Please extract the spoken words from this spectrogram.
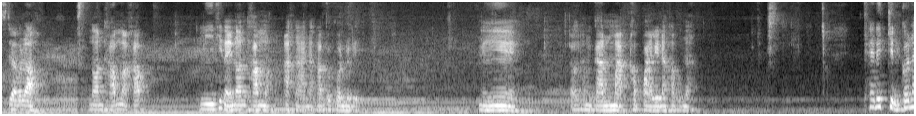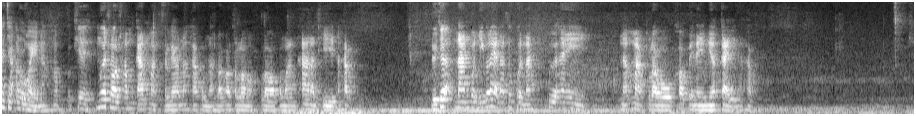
เสียเวลานอนทำอะครับ มีที่ไหนนอนทำอะอาหารนะครับ ทุกคนดูดินี่ แล้วทำการหมักเข้าไปเลยนะครับผมนะ แค่ได้กลิ่นก็น่าจะอร่อยนะครับ โอเค เมื่อเราทำการหมักเสร็จแล้วนะครับ ผมนะ เราก็ต้องรอรอประมาณ 5 นาทีนะครับ หรือจะนานกว่านี้ก็ได้นะทุกคนนะ เพื่อให้น้ำหมักเราเข้าไปในเนื้อไก่นะครับโอเค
